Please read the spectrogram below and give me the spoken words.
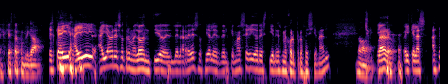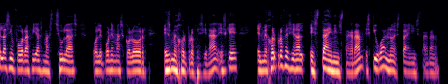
es que esto es complicado. Es que ahí, ahí, ahí abres otro melón, tío, el de las redes sociales, del que más seguidores tienes, mejor profesional. No. Claro, el que las, hace las infografías más chulas o le pone más color es mejor profesional. Es que el mejor profesional está en Instagram, es que igual no está en Instagram.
